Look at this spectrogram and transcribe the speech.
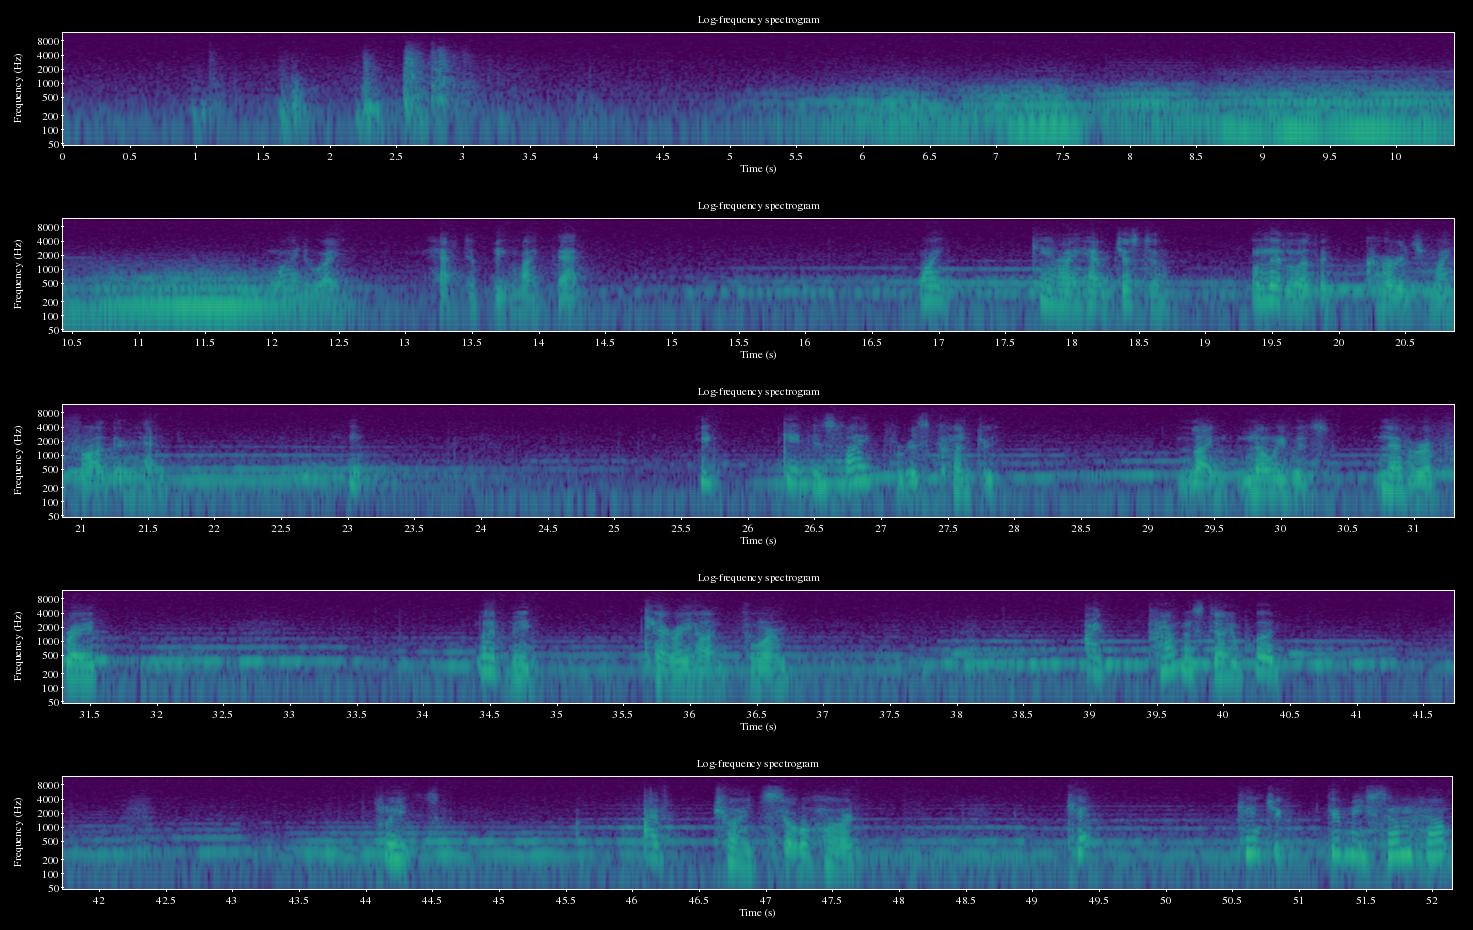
Like that? Why can't I have just a, a little of the courage my father had? He, he gave his life for his country. And I know he was never afraid. Let me carry on for him. I promised I would. Please. I've tried so hard. Can't, can't you give me some help?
